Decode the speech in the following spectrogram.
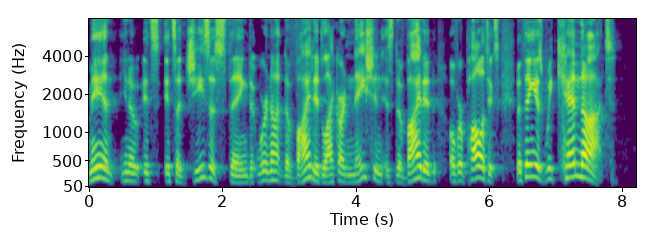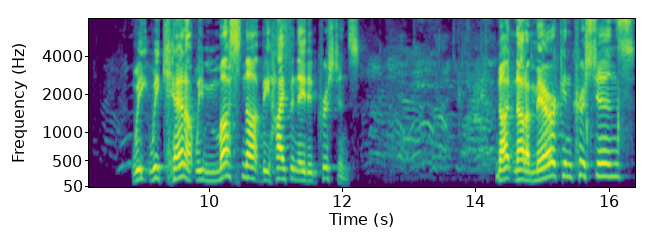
Man, you know, it's, it's a Jesus thing that we're not divided like our nation is divided over politics. The thing is, we cannot, we, we cannot, we must not be hyphenated Christians. Not, not American Christians,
